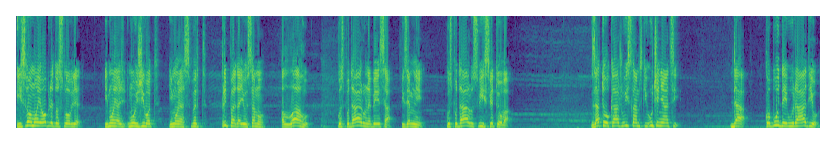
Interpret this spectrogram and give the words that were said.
i svo moje obredoslovlje i moja, moj život i moja smrt pripadaju samo Allahu, gospodaru nebesa i zemlje, gospodaru svih svjetova. Zato kažu islamski učenjaci da ko bude uradio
